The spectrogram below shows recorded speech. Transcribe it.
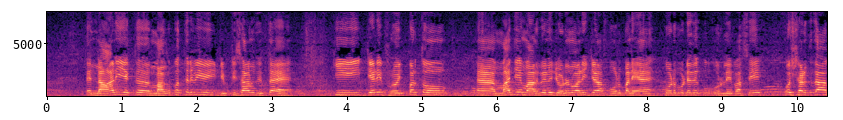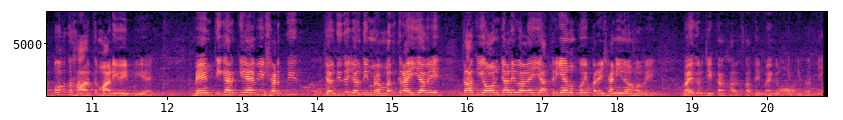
ਤੇ ਨਾਲ ਹੀ ਇੱਕ ਮੰਗ ਪੱਤਰ ਵੀ ਡਿਪਟੀ ਸਾਹਿਬ ਨੂੰ ਦਿੱਤਾ ਹੈ ਕਿ ਜਿਹੜੀ ਫਿਰੋਜ਼ਪੁਰ ਤੋਂ ਮਾਝੇ ਮਾਲਵੇ ਨੂੰ ਜੋੜਨ ਵਾਲੀ ਜਿਹੜਾ ਪੁਲ ਬਣਿਆ ਹੈ ਕੋਟਬੁੱਡੇ ਦੇ ਉਰਲੇ ਪਾਸੇ, ਉਹ ਸੜਕ ਦਾ ਬਹੁਤ ਹਾਲਤ ਮਾੜੀ ਹੋਈ ਪਈ ਹੈ। ਬੇਨਤੀ ਕਰਕੇ ਹੈ ਵੀ ਸੜਕ ਦੀ ਜਲਦੀ ਤੋਂ ਜਲਦੀ ਮੁਰੰਮਤ ਕਰਾਈ ਜਾਵੇ ਤਾਂ ਕਿ ਆਉਣ ਜਾਣੇ ਵਾਲੇ ਯਾਤਰੀਆਂ ਨੂੰ ਕੋਈ ਪਰੇਸ਼ਾਨੀ ਨਾ ਹੋਵੇ। ਵਾਹਿਗੁਰੂ ਜੀ ਕਾ ਖਾਲਸਾ ਤੇ ਵਾਹਿਗੁਰੂ ਜੀ ਕੀ ਫਤਿਹ।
